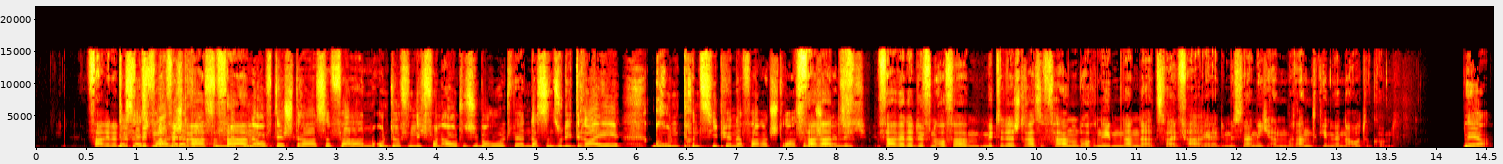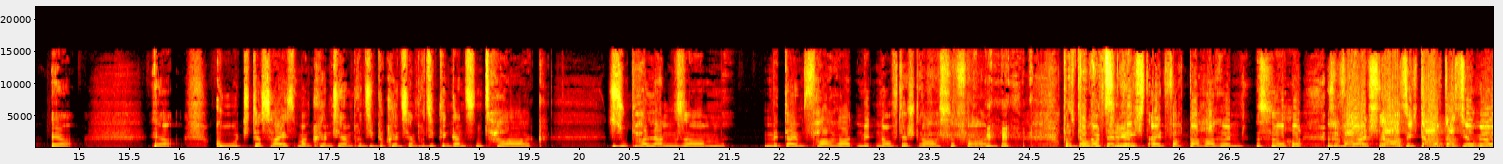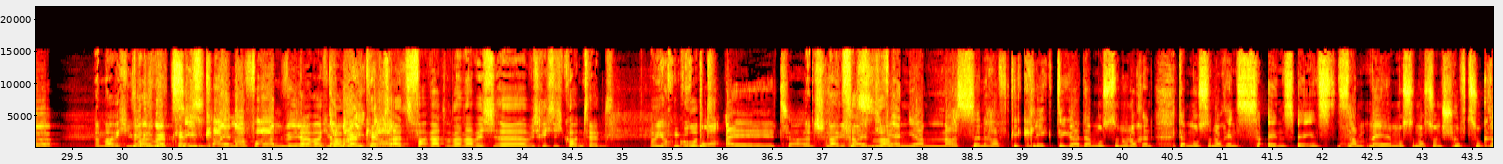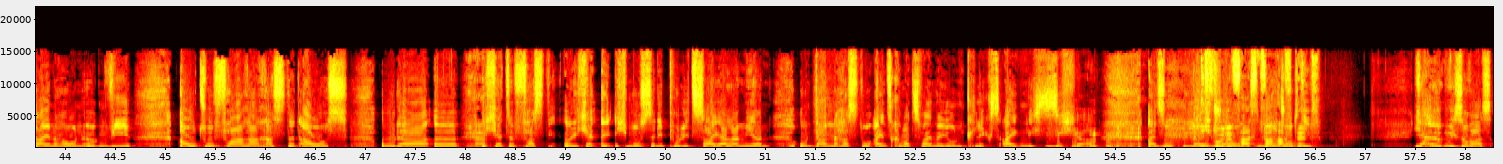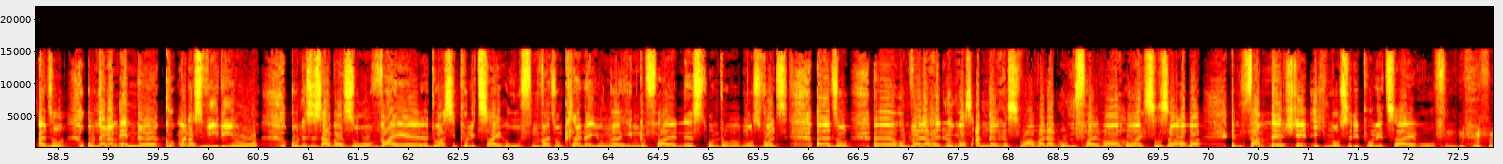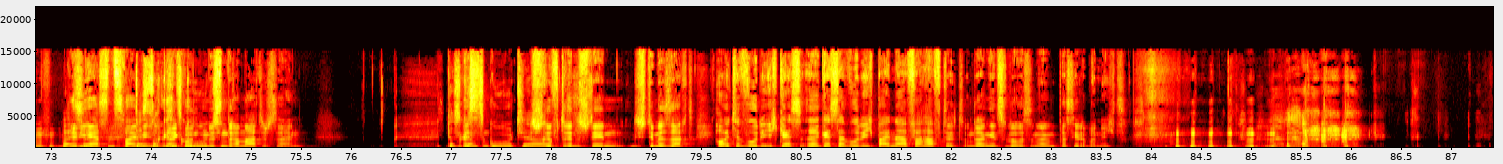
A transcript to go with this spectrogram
Fahrräder Das dürfen heißt, mitten auf der Fahrräder Straße dürfen fahren. mitten auf der Straße fahren und dürfen nicht von Autos überholt werden. Das sind so die drei Grundprinzipien der Fahrradstraße Fahrrad, wahrscheinlich. Fahrräder dürfen auf der Mitte der Straße fahren und auch nebeneinander zwei Fahrräder. Die müssen dann nicht an den Rand gehen, wenn ein Auto kommt. Ja, ja. Ja, gut. Das heißt, man könnte ja im Prinzip, du könntest ja im Prinzip den ganzen Tag super langsam mit deinem Fahrrad mitten auf der Straße fahren. Und dann auf dein. Recht einfach beharren. So, so Fahrradstraße, ich darf das, Junge! Dann mache ich Wenn überall ich nur Webcams. 10 km fahren will, Ja, dann mache ich dann über mach Webcams als Fahrrad und dann habe ich, äh, hab ich richtig Content. Habe ich auch einen Grund. Boah, Alter. Dann schneide ich Vor das allem, zusammen. Die werden ja massenhaft geklickt, Digga. Da musst du nur noch, in, dann musst du noch ins, ins, ins Thumbnail, musst du noch so einen Schriftzug reinhauen, irgendwie Autofahrer rastet aus oder äh, Ja. ich hätte fast, ich hätte, ich musste die Polizei alarmieren und dann hast du 1,2 Millionen Klicks eigentlich sicher. Also no ich wurde joke, fast no verhaftet. Joke. Die, ja, irgendwie sowas. Also, und dann am Ende guckt man das Video und es ist aber so, weil du hast die Polizei gerufen, weil so ein kleiner Junge hingefallen ist und du musst, wolltest, also, äh, und weil da halt irgendwas anderes war, weil da ein Unfall war, weißt du so, aber im Thumbnail steht, ich musste die Polizei rufen. ja, Weißt die du? ersten zwei Sekunden gut. müssen dramatisch sein. Das ist ganz gut, ja. Schrift drin stehen, die Stimme sagt, heute wurde ich, gest, äh, gestern wurde ich beinahe verhaftet. Und dann geht's los und dann passiert aber nichts.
